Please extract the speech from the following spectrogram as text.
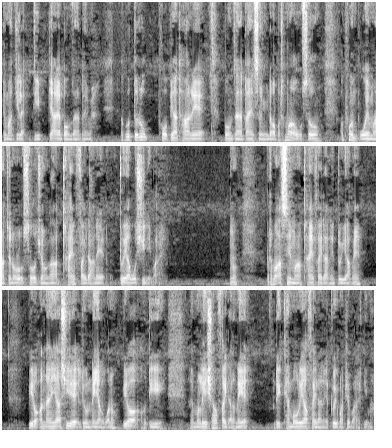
ဒီမှာကြည့်လိုက်ဒီပြတဲ့ပုံစံအတိုင်းပဲ အခုသူတို့ဖော်ပြထားတဲ့ပုံစံအတိုင်းဆိုရင်တော့ပထမအဦးဆုံးအဖွင့်ပွဲမှာကျွန်တော်တို့စောဂျွန်က time fighter နဲ့တွေ့ရဖို့ရှိနေပါတယ်နော်ပထမအဆင့်မှာ time fighter နဲ့တွေ့ရမယ်ပြီးတော့အနိုင်ရရှိတဲ့လူနှစ်ယောက်ပေါ့နော်ပြီးတော့ဟိုဒီမလေးရှား fighter နဲ့ဒီကမ်ဘောဒီးယား fighter နဲ့တွေ့မှာဖြစ်ပါတယ်ဒီမှာ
